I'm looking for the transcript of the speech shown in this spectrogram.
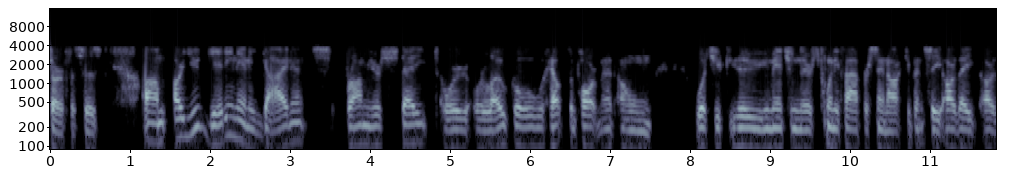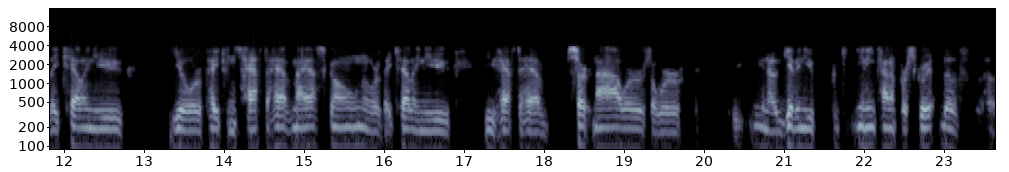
surfaces. Um, are you getting any guidance from your state or, or local health department on what you? You mentioned there's 25% occupancy. Are they are they telling you your patrons have to have masks on, or are they telling you you have to have certain hours, or you know, giving you any kind of prescriptive uh,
